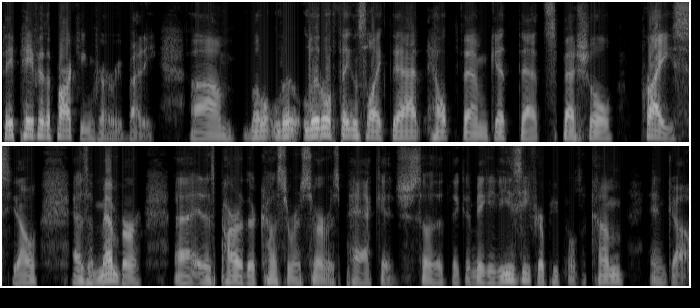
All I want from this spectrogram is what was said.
they pay for the parking for everybody. Um, little, little little things like that help them get that special price, you know, as a member uh, and as part of their customer service package so that they can make it easy for people to come and go.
